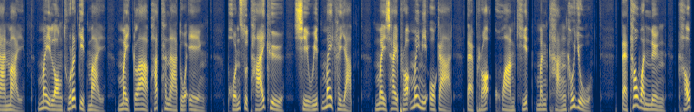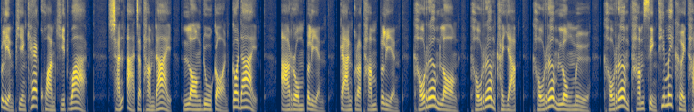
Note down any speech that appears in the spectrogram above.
งานใหม่ ไม่ลองธุรกิจใหม่ ไม่กล้าพัฒนาตัวเอง ผลสุดท้ายคือ ชีวิตไม่ขยับ ไม่ใช่เพราะไม่มีโอกาส แต่เพราะความคิดมันขังเขาอยู่ แต่ถ้าวันหนึ่ง เขาเปลี่ยนเพียงแค่ความคิดว่า ฉันอาจจะทำได้ ลองดูก่อนก็ได้ อารมณ์เปลี่ยน การกระทำเปลี่ยน เขาเริ่มลอง เขาเริ่มขยับ เขาเริ่มลงมือ เขาเริ่มทำสิ่งที่ไม่เคยท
